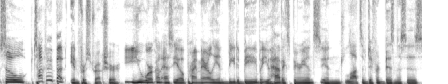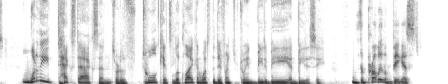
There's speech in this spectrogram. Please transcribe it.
So, talk to me about infrastructure. You work on SEO primarily in B2B, but you have experience in lots of different businesses. What do the tech stacks and sort of toolkits look like, and what's the difference between B2B and B2C? The probably the biggest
